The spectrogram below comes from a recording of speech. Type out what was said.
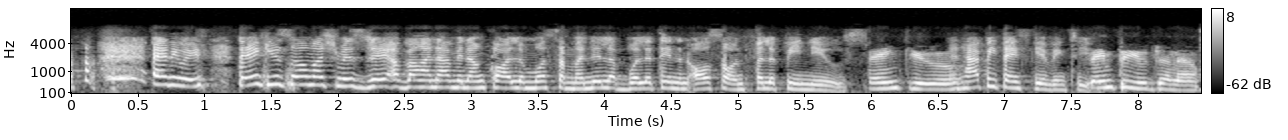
Anyways, thank you so much, Miss J. Abangan namin ang column mo sa Manila Bulletin and also on Philippine News. Thank you. And happy Thanksgiving to you. Same to you, Janelle.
